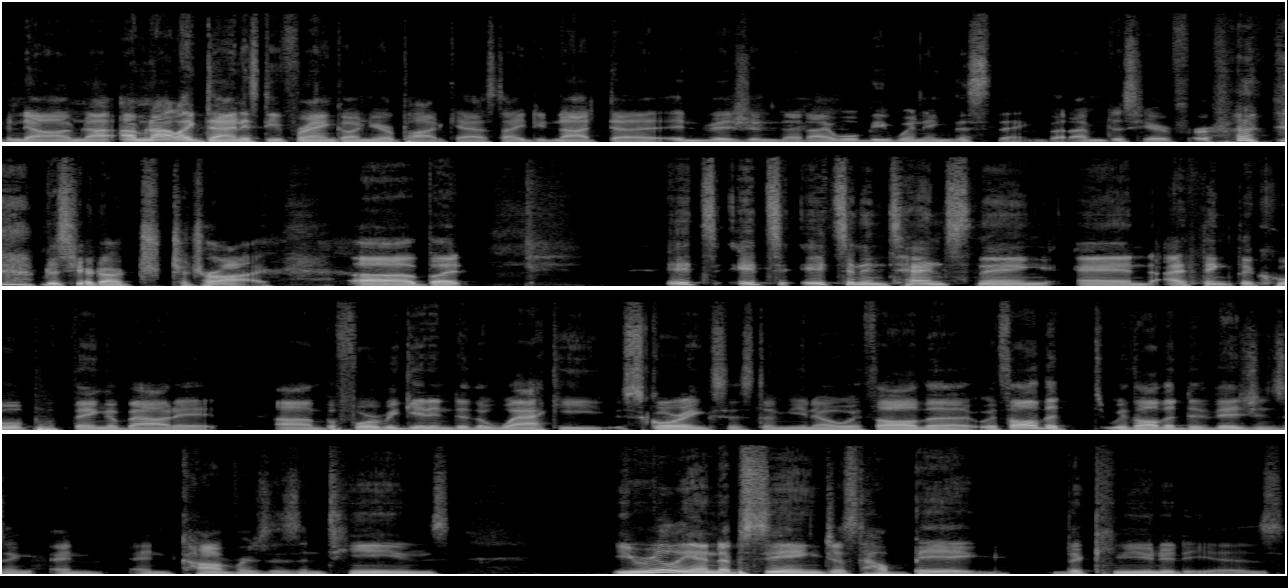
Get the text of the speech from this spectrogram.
no i'm not i'm not like dynasty frank on your podcast. I do not uh, envision that i will be winning this thing but i'm just here for i'm just here to, to try. Uh, but it's it's it's an intense thing. And i think the cool thing about it um, before we get into the wacky scoring system you know with all the with all the with all the divisions and and, and conferences and teams you really end up seeing just how big the community is.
